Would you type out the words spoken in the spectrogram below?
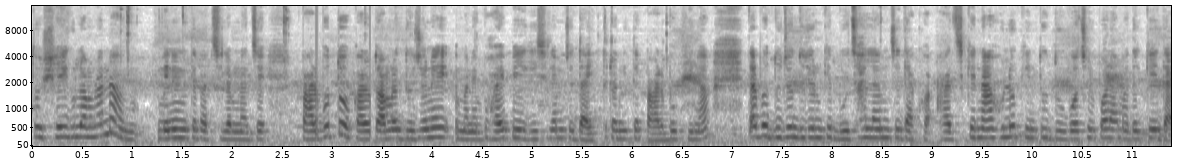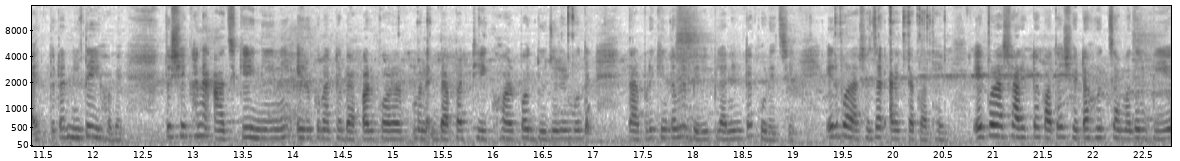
তো সেইগুলো আমরা না মেনে নিতে পারছিলাম না যে পারব তো, কারণ তো আমরা দুজনে মানে ভয় পেয়ে গিয়েছিলাম যে দায়িত্বটা নিতে পারব কি না তারপর দুজন দুজনকে বোঝালাম যে দেখো, আজকে না হলেও কিন্তু দু বছর পর আমাদেরকে এই দায়িত্বটা নিতেই হবে। তো সেখানে আজকেই নিয়ে নিই এরকম একটা ব্যাপার করার মানে ব্যাপার ঠিক হওয়ার পর দুজনের মধ্যে তারপরে কিন্তু আমরা বেবি প্ল্যানিংটা করেছি। এরপর আসা যাক আরেকটা কথায়। এরপর আসা আরেকটা কথায়, সেটা হচ্ছে আমাদের বিয়ে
